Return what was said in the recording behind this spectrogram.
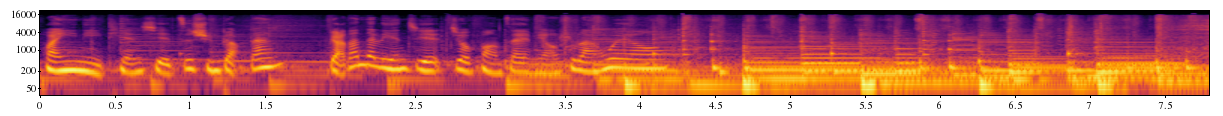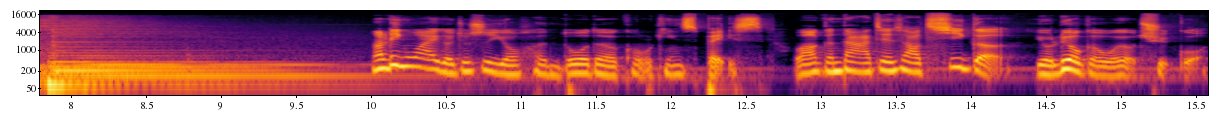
欢迎你填写咨询表单。表单的链接就放在描述栏位哦。那另外一个就是有很多的 co-working space，我要跟大家介绍七个，有六个我有去过。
